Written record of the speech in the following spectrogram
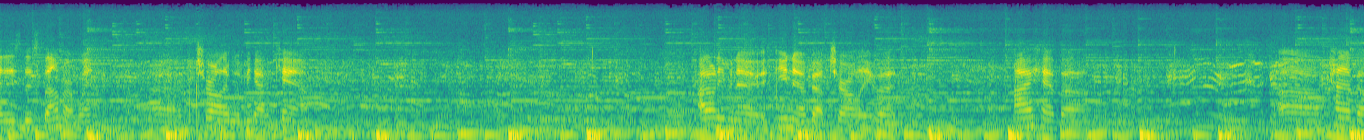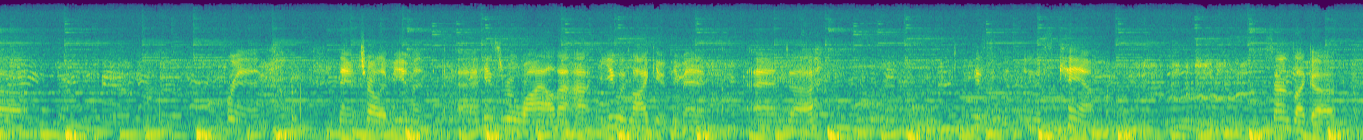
That is this summer when uh, Charlie will be out of camp. I don't even know if you know about Charlie, but I have a uh, kind of a friend named Charlie Buman. Uh, he's real wild. I, I, you would like him if you met him. And uh, he's in this camp. Sounds like a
